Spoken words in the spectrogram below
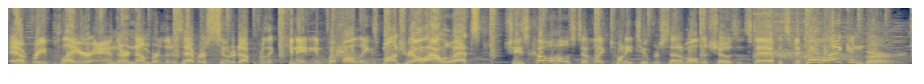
every player and their number that has ever suited up for the Canadian Football League's Montreal Alouettes. She's co host of like 22% of all the shows at Stab. It's Nicole Eichenberg.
